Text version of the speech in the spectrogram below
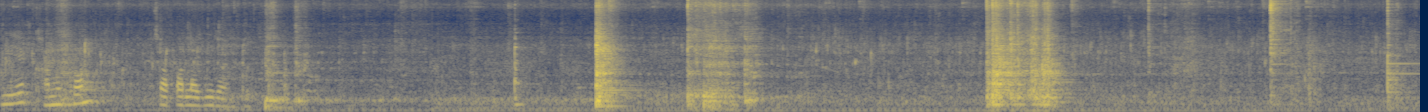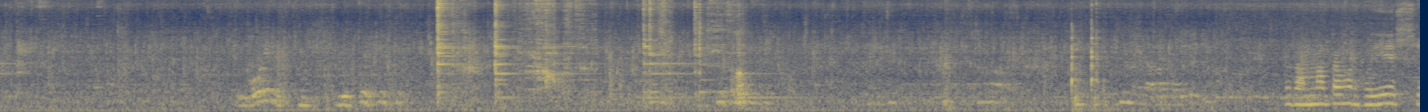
দিয়ে খানিকক্ষণ চাপা লাগিয়ে রাখব। রান্নাটা আমার হয়ে এসছে,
